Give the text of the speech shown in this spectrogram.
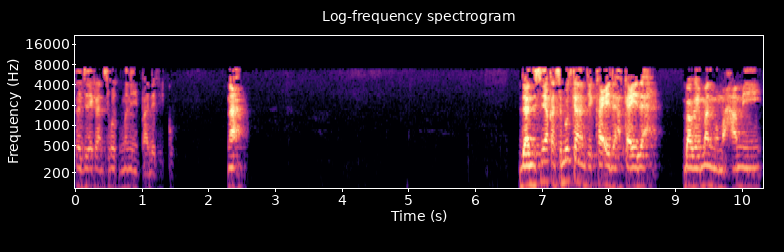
kejelekan tersebut menimpa diriku. Nah, dan di sini akan sebutkan nanti kaidah-kaidah bagaimana memahami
